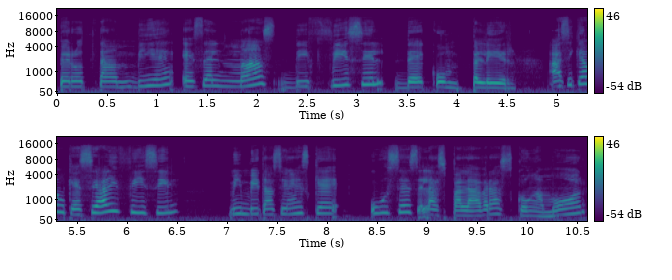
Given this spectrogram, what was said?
pero también es el más difícil de cumplir. Así que aunque sea difícil, mi invitación es que uses las palabras con amor,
